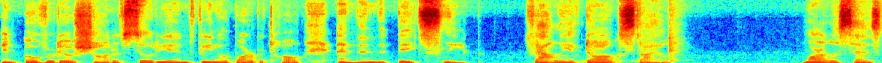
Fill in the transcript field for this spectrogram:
An overdose shot of sodium phenobarbital, and then the big sleep, Valley of Dogs style. Marla says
